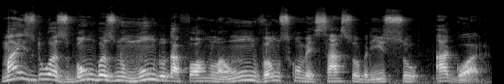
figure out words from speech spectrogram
Mais duas bombas no mundo da Fórmula 1, vamos conversar sobre isso agora.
